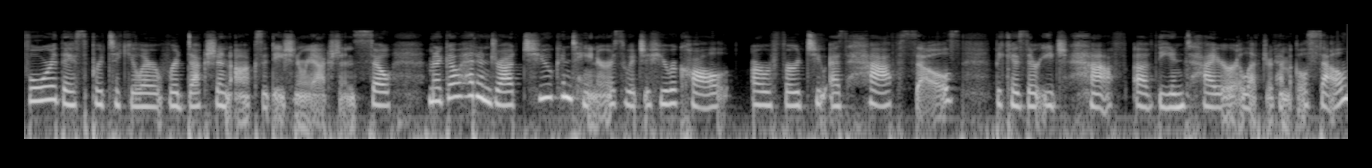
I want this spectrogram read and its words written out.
for this particular reduction oxidation reaction. So I'm going to go ahead and draw two containers, which if you recall are referred to as half cells because they're each half of the entire electrochemical cell.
